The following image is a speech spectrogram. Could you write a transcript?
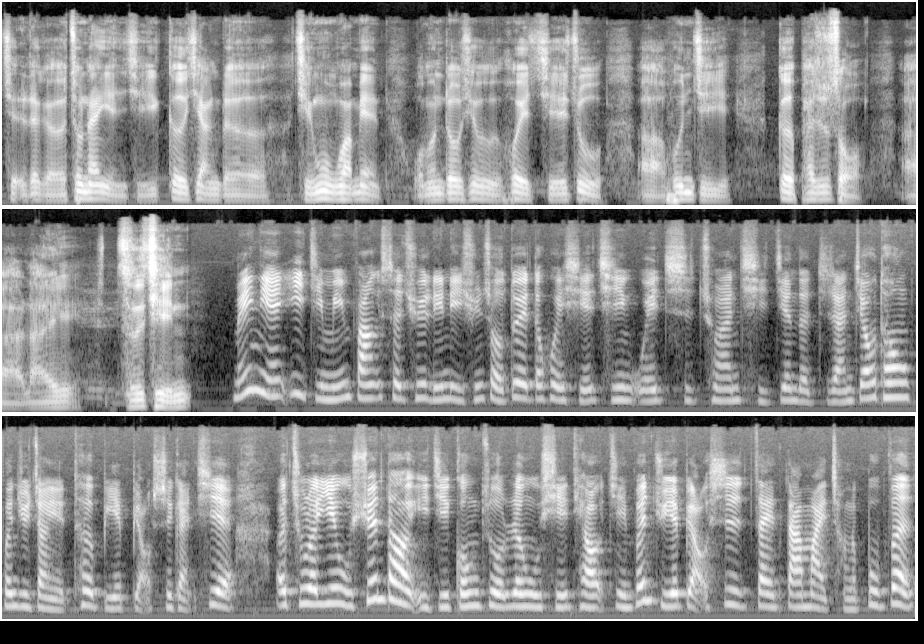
这个春南演习各项的勤务方面，我们都是会协助啊分局各派出所啊来执勤。每一年，义警民防、社区邻里巡守队都会协勤维持春安期间的治安交通。分局长也特别表示感谢。而除了业务宣导以及工作任务协调，警分局也表示，在大卖场的部分，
